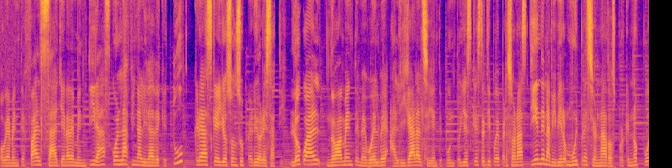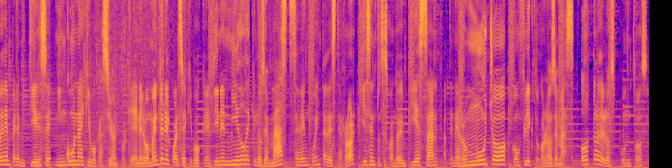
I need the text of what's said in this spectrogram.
obviamente falsa, llena de mentiras, con la finalidad de que tú creas que ellos son superiores a ti. Lo cual nuevamente me vuelve a ligar al siguiente punto y es que este tipo de personas tienden a vivir muy presionados porque no pueden permitirse ninguna equivocación, porque en el momento en el cual se equivoquen tienen miedo de que los demás se den cuenta de este error y es entonces cuando empiezan a tener mucho conflicto con los demás. Otro de los puntos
